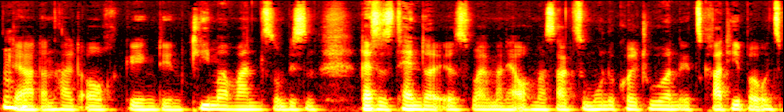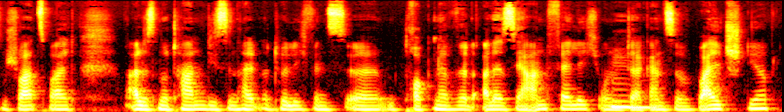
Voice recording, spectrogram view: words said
mhm. der dann halt auch gegen den Klimawandel so ein bisschen resistenter ist, weil man ja auch mal sagt, so Monokulturen, jetzt gerade hier bei uns im Schwarzwald, alles nur Tannen, die sind halt natürlich, wenn es äh, trockener wird, alles sehr anfällig und mhm. der ganze Wald stirbt.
